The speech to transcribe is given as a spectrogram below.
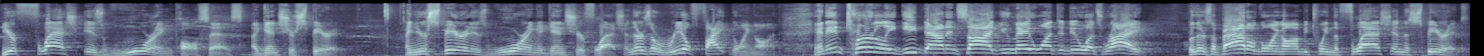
Your flesh is warring, Paul says, against your spirit. And your spirit is warring against your flesh. And there's a real fight going on. And internally, deep down inside, you may want to do what's right, but there's a battle going on between the flesh and the spirit.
